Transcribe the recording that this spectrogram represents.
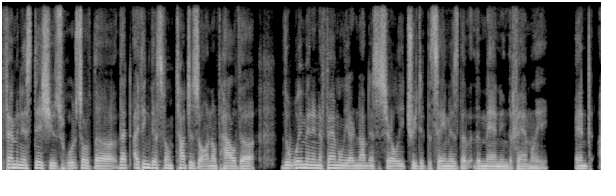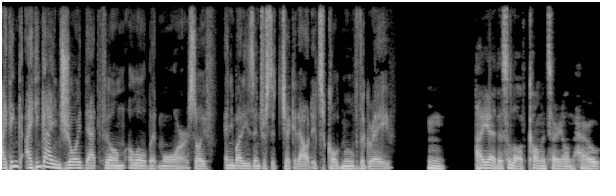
feminist issues sort of the that i think this film touches on of how the the women in a family are not necessarily treated the same as the the men in the family and I think I think I enjoyed that film a little bit more. So if anybody is interested to check it out, it's called Move the Grave. Ah, yeah, there's a lot of commentary on how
